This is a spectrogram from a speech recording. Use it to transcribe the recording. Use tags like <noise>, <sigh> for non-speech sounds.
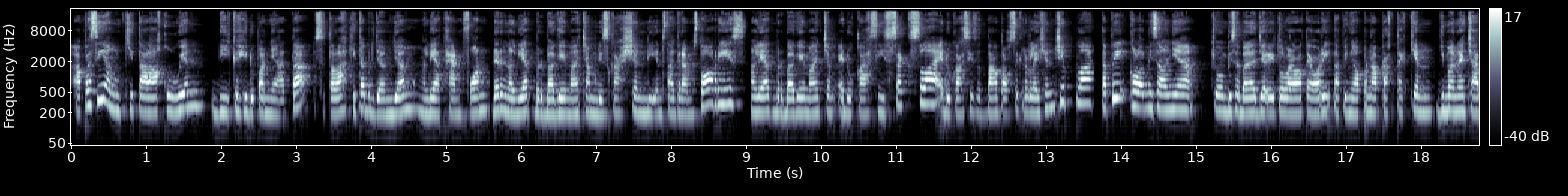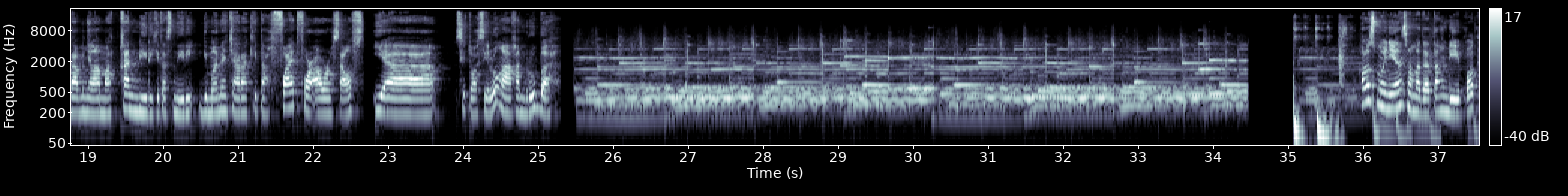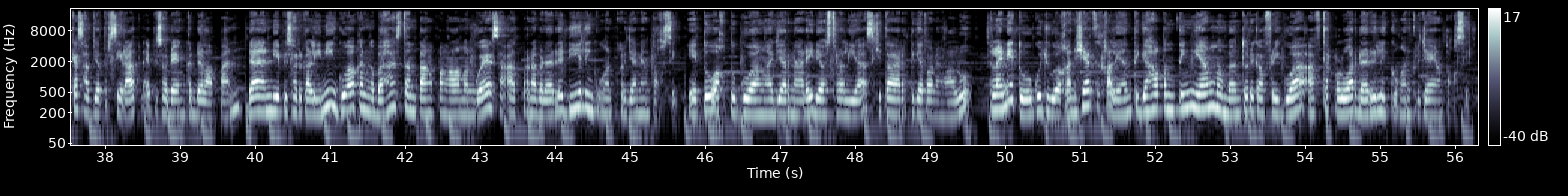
apa sih yang kita lakuin di kehidupan nyata setelah kita berjam-jam ngelihat handphone dan ngelihat berbagai macam discussion di Instagram Stories, ngelihat berbagai macam edukasi seks lah, edukasi tentang toxic relationship lah. Tapi kalau misalnya cuma bisa belajar itu lewat teori tapi nggak pernah praktekin gimana cara menyelamatkan diri kita sendiri, gimana cara kita fight for ourselves, ya situasi lo nggak akan berubah. Halo semuanya, selamat datang di podcast Habjat Tersirat, episode yang ke-8. Dan di episode kali ini, gue akan ngebahas tentang pengalaman gue saat pernah berada di lingkungan pekerjaan yang toksik. Yaitu waktu gue ngajar nari di Australia sekitar 3 tahun yang lalu. Selain itu, gue juga akan share ke kalian tiga hal penting yang membantu recovery gue after keluar dari lingkungan kerja yang toksik.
